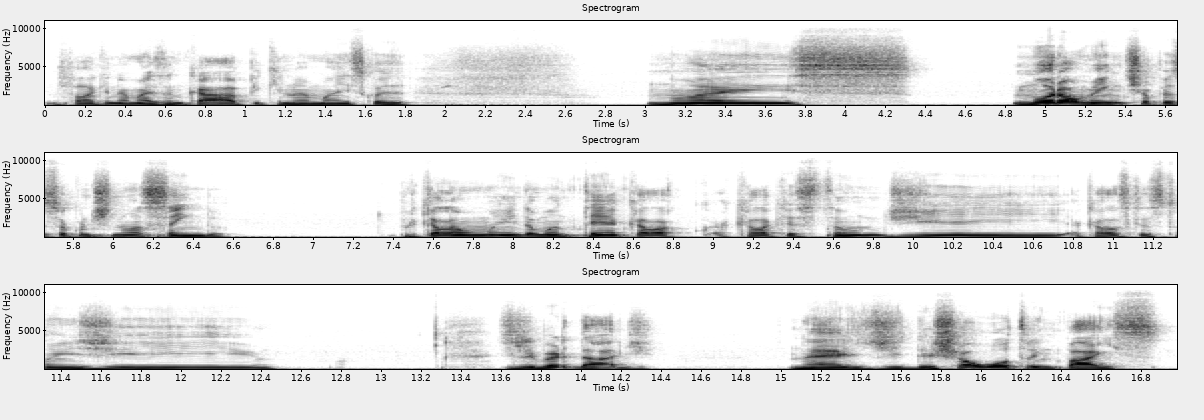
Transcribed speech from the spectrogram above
Ele fala que não é mais ANCAP, que não é mais coisa. Mas moralmente a pessoa continua sendo. Porque ela ainda mantém aquela, aquela questão de. aquelas questões de. de liberdade. Né? De deixar o outro em paz.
